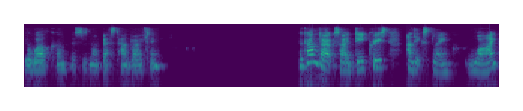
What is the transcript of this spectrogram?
You're welcome. This is my best handwriting. The carbon dioxide decreased and explain why.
